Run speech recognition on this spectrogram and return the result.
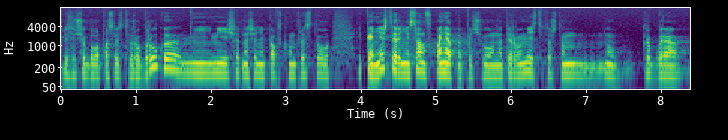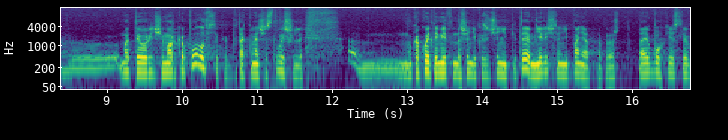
плюс еще было посольство Рубрука, не имеющее отношения к папскому престолу. И, конечно, Ренессанс, понятно, почему он на первом месте, потому что, ну, грубо говоря, э, Матео Ричи и Марко Поло все как бы так иначе слышали. Но какое-то имеет отношение к изучению Китая, мне лично непонятно, потому что, дай бог, если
